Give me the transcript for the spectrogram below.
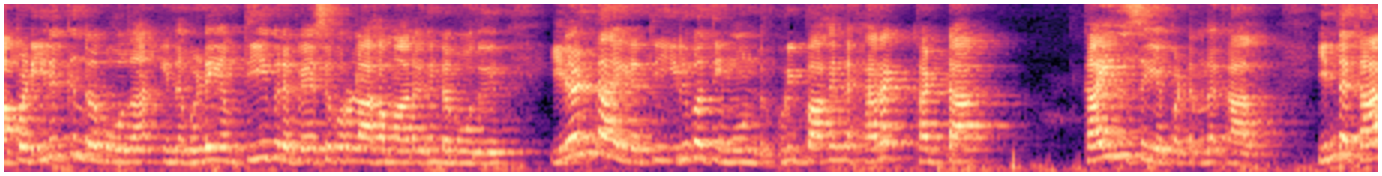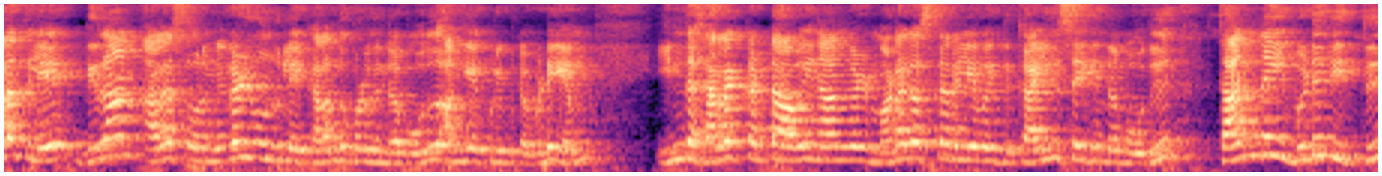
அப்படி இருக்கின்ற போதுதான் இந்த விடயம் தீவிர பேசுபொருளாக மாறுகின்ற போது இரண்டாயிரத்தி இருபத்தி மூன்று குறிப்பாக இந்த ஹரக் கட்டா கைது செய்யப்பட்டிருந்த காலம். இந்த காலத்திலே டிரான் அரசு ஒரு நிகழ்வு ஒன்றிலே கலந்து கொள்கின்ற போது அங்கே குறிப்பிட்ட விடயம் இந்த ஹரக்கட்டாவை நாங்கள் மடகஸ்கரிலே வைத்து கைது செய்கின்ற போது தன்னை விடுவித்து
